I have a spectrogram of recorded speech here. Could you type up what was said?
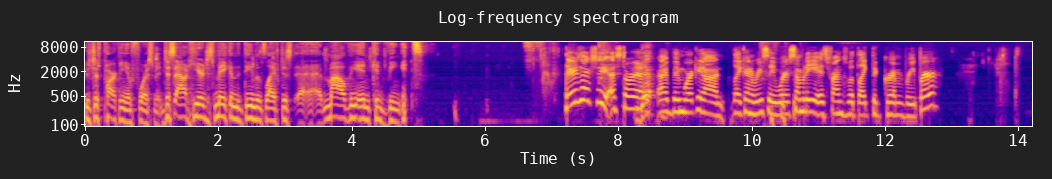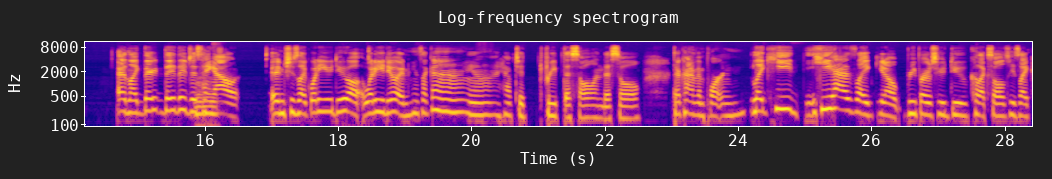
who's just parking enforcement, just out here, just making the demon's life just uh, mildly inconvenient. There's actually a story Yeah. I, I've been working on, like, kind of recently, where somebody is friends with like the Grim Reaper, and like they they they just hang Mm. out, and she's like, "What do you do? What are you doing?" He's like, "Uh, you know, I have to reap this soul and this soul. They're kind of important. Like he he has like you know reapers who do collect souls. He's like,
